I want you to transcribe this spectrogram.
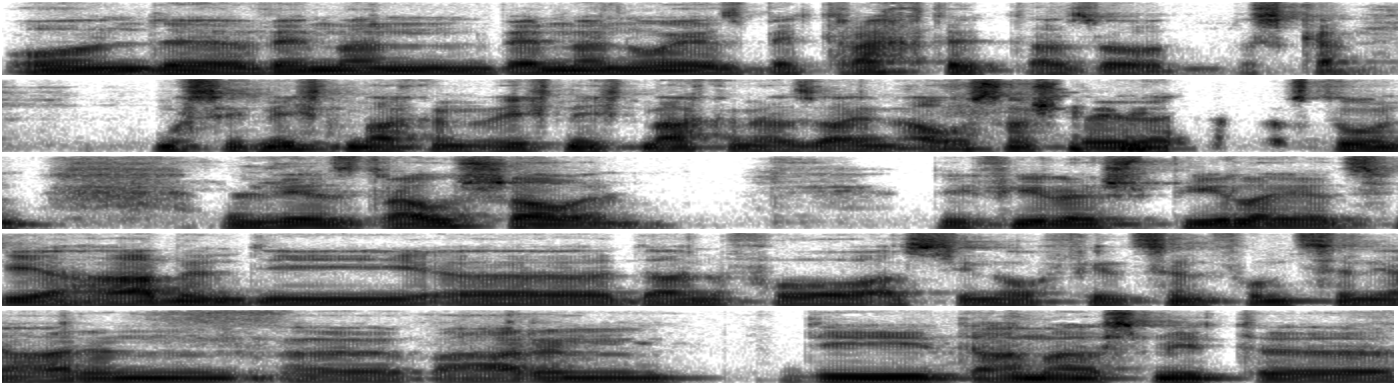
Und äh, wenn man, wenn man Neues betrachtet, also das kann, muss ich nicht machen, ich nicht machen. Also ein Außenstehender kann das tun. Wenn wir jetzt draufschauen, wie viele Spieler jetzt wir haben, die äh, dann vor, als sie noch 14, 15 Jahren äh, waren, die damals mit, äh,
